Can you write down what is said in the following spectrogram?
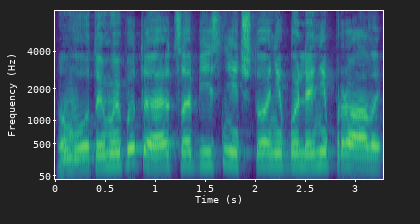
вот им и пытаются объяснить, что они были неправы».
